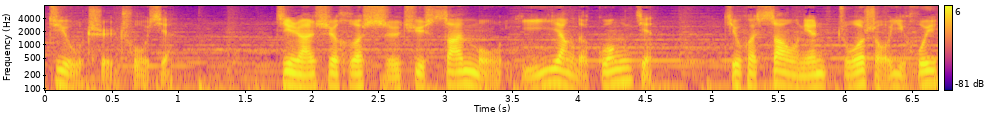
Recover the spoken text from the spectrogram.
就此出现，竟然是和死去山姆一样的光剑。就快少年左手一挥，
